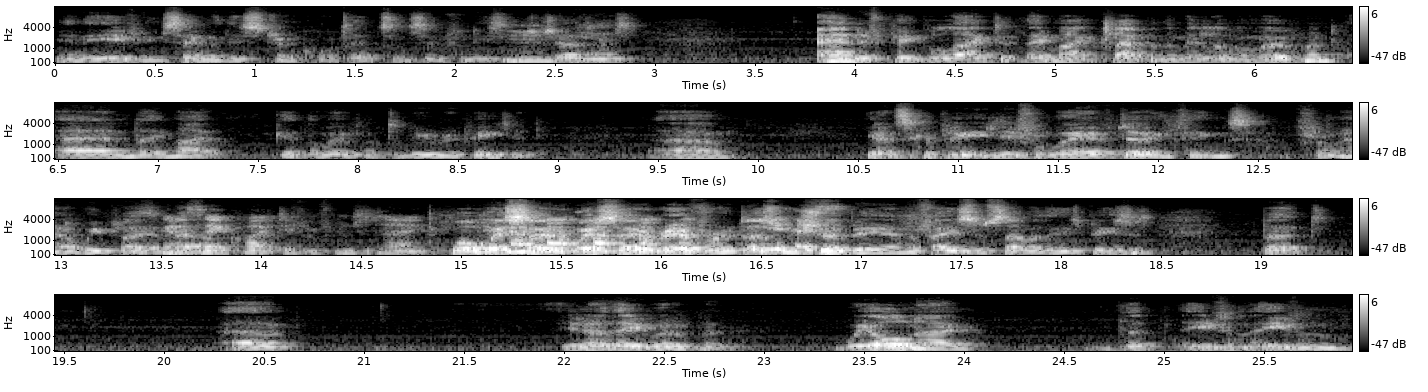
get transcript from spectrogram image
in the evening. Same with his string quartets and symphonies and Mm, concertos. yes. And if people liked it, they might clap in the middle of a movement, and they might get the movement to be repeated. Um, you know, it's a completely different way of doing things from how we I play was it going to say quite different from today. Well, we're so we're so reverent, as we should be, in the face of some of these pieces. But uh, you know, they would have. Been, we all know that even even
